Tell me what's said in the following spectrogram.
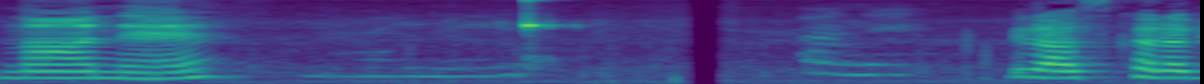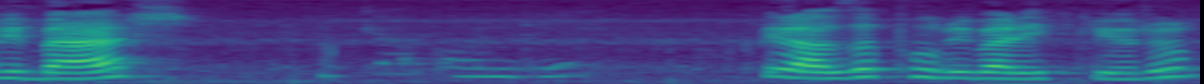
nane, biraz karabiber. Biraz da pul biber ekliyorum.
